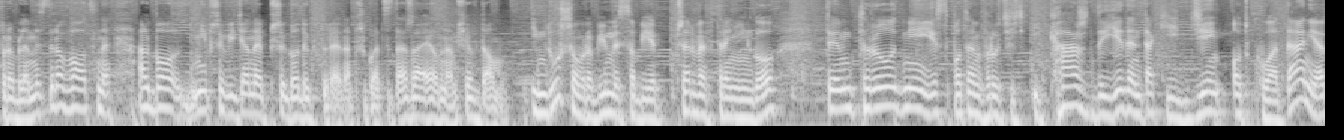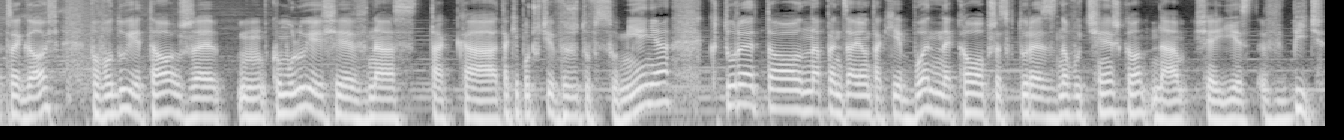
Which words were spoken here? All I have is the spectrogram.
problemy zdrowotne albo nieprzewidziane przygody, które na przykład zdarzają nam się w domu. Im dłuższą robimy sobie przerwę w treningu, tym trudniej jest potem wrócić. I każdy jeden taki dzień odkładania czegoś powoduje to, że mm, kumuluje się w nas taka, takie poczucie wyrzutów sumienia, które to napędzają takie błędne koło, przez które znowu ciężko nam się jest wbić.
